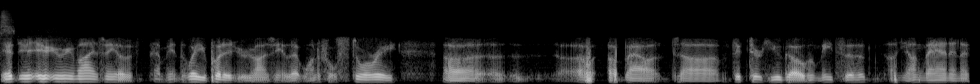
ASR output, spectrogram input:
It, it, it reminds me of, I mean, the way you put it, it reminds me of that wonderful story uh, uh, about uh, Victor Hugo who meets a, a young man in a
